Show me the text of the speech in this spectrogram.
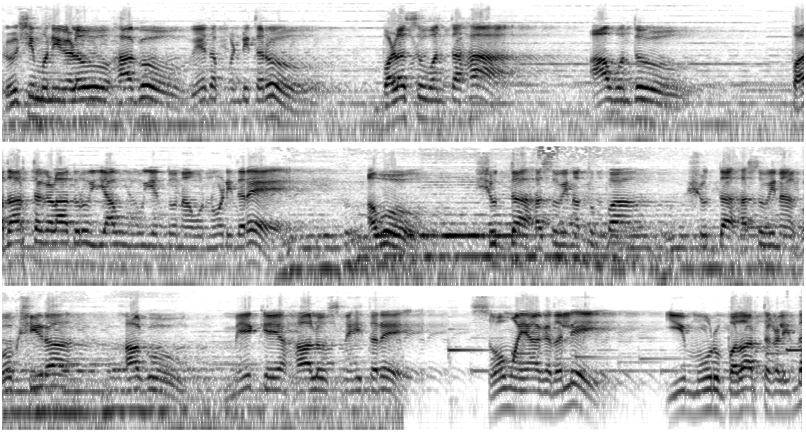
ಋಷಿಮುನಿಗಳು ಹಾಗೂ ವೇದ ಪಂಡಿತರು ಬಳಸುವಂತಹ ಆ ಒಂದು ಪದಾರ್ಥಗಳಾದರೂ ಯಾವುವು ಎಂದು ನಾವು ನೋಡಿದರೆ, ಅವು ಶುದ್ಧ ಹಸುವಿನ ತುಪ್ಪ ಶುದ್ಧ ಹಸುವಿನ ಗೋಕ್ಷೀರ ಹಾಗೂ ಮೇಕೆಯ ಹಾಲು ಸ್ನೇಹಿತರೆ, ಸೋಮಯಾಗದಲ್ಲಿ ಈ ಮೂರು ಪದಾರ್ಥಗಳಿಂದ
